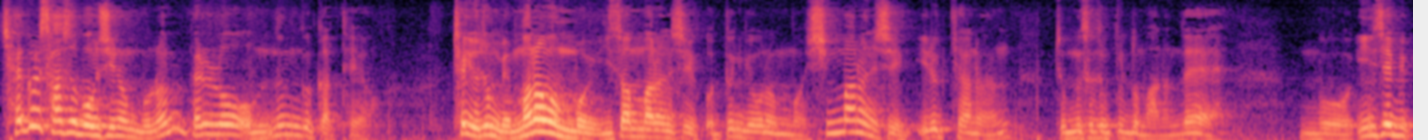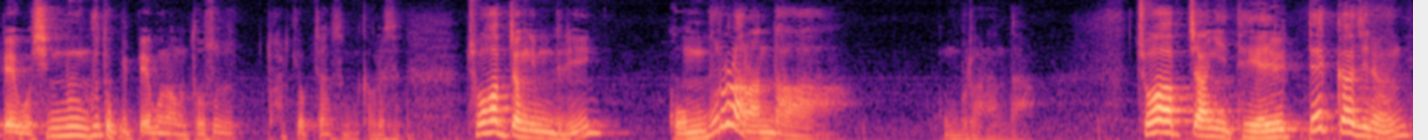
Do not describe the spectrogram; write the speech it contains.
책을 사서 보시는 분은 별로 없는 것 같아요. 책 요즘 웬만 하면 뭐 2, 3만 원씩 어떤 경우는 뭐 10만 원씩 이렇게 하는 전문 서적들도 많은데 뭐 인쇄비 빼고 신문 구독비 빼고 나면 도수 할게 없지 않습니까? 그래서 조합장님들이 공부를 안 한다. 공부를 안 한다. 조합장이 될 때까지는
